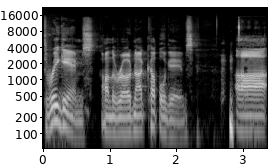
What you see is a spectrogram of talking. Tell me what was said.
three games on the road, not couple games. Uh,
